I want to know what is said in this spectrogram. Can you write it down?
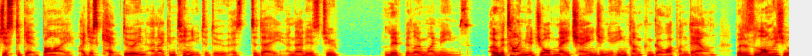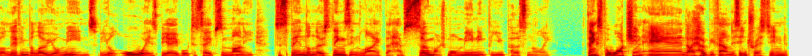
just to get by, I just kept doing and I continue to do as today, and that is to live below my means. Over time, your job may change and your income can go up and down, but as long as you are living below your means, you'll always be able to save some money to spend on those things in life that have so much more meaning for you personally. Thanks for watching and I hope you found this interesting.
